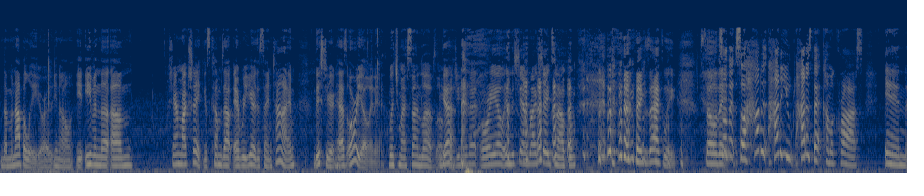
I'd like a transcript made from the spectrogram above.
the Monopoly or you know e- even the um, Shamrock Shake, it comes out every year at the same time. This year it has Oreo in it. Which my son loves. Oh, Yeah. Did you hear that? Oreo in the Shamrock Shakes, Malcolm. exactly. So they so that so how do how do you how does that come across in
